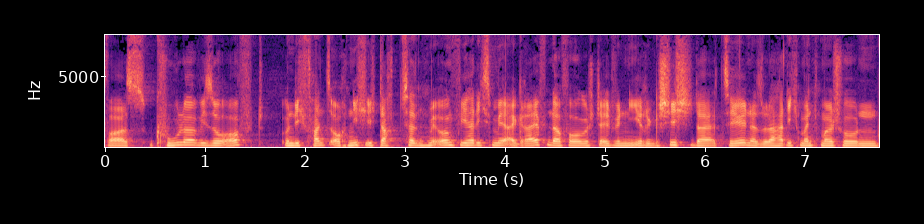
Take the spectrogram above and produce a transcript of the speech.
war es cooler wie so oft. Und ich fand es auch nicht, ich dachte, mir irgendwie hatte ich es mir ergreifender vorgestellt, wenn die ihre Geschichte da erzählen. Also da hatte ich manchmal schon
